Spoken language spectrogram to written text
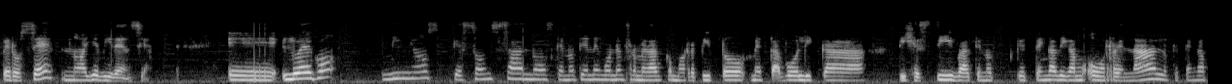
pero C no hay evidencia. Eh, luego, niños que son sanos, que no tienen una enfermedad como, repito, metabólica, digestiva, que no que tenga, digamos, o renal, o que tenga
